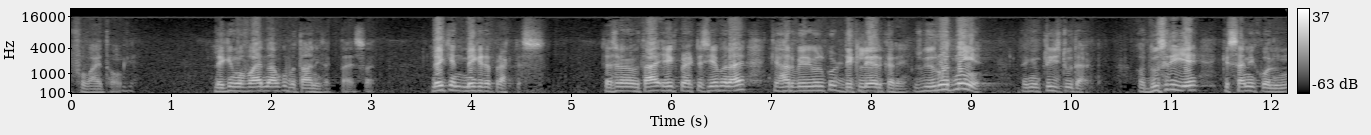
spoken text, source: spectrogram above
فوائد ہوں گے۔ لیکن وہ فوائد میں آپ کو بتا نہیں سکتا اس وقت۔ لیکن میک اٹ اے پریکٹس جیسے میں نے بتایا، ایک پریکٹس یہ بنائے کہ ہر ویریبل کو ڈکلیئر کریں۔ اس کی ضرورت نہیں ہے، لیکن پلیز ڈو دیٹ اور دوسری یہ کہ سیمی کولن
